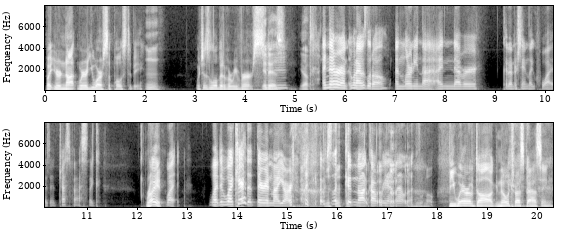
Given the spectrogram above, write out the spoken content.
but you're not where you are supposed to be, Mm. which is a little bit of a reverse. It is. Mhm. Yep. I never, when I was little and learning that, I never could understand like why is it trespass? Like Right. what? What do I care that they're in my yard? like, I just like could not comprehend that one I was little. Beware of dog, no trespassing.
